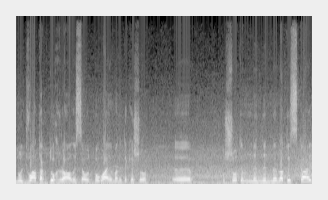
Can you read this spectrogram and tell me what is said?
0-2. Так догралися. От буває в мене таке, що е, що ти не, не, не натискай,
